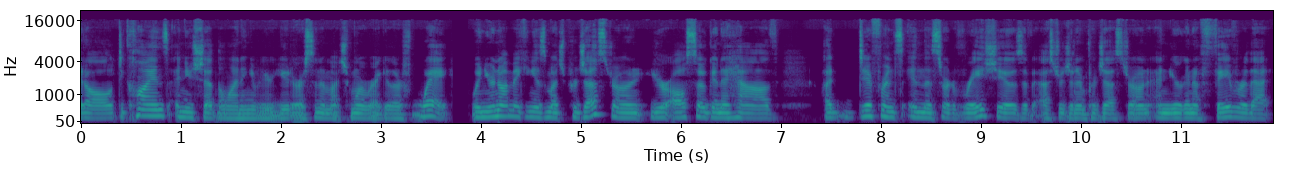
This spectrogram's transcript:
it all declines and you shed the lining of your uterus in a much more regular way. When you're not making as much progesterone, you're also going to have a difference in the sort of ratios of estrogen and progesterone, and you're going to favor that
